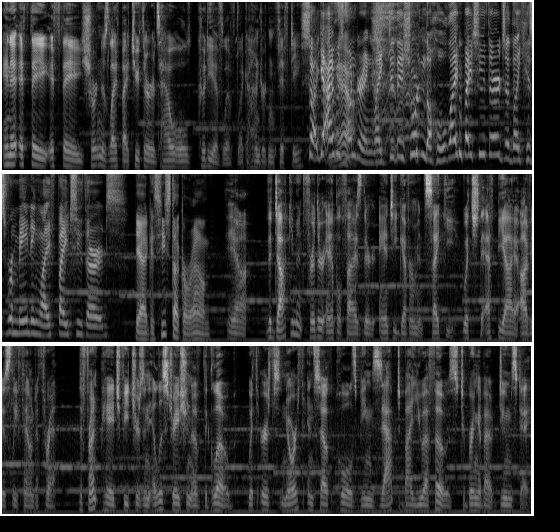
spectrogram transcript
And if they if they shortened his life by two thirds, how old could he have lived? Like 150? So yeah, I was Yeah. wondering, like, did they shorten the whole life by two thirds, or like his remaining life by two thirds? Yeah, because he stuck around. Yeah. The document further amplifies their anti government psyche, which the FBI obviously found a threat. The front page features an illustration of the globe, with Earth's north and south poles being zapped by UFOs to bring about doomsday.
